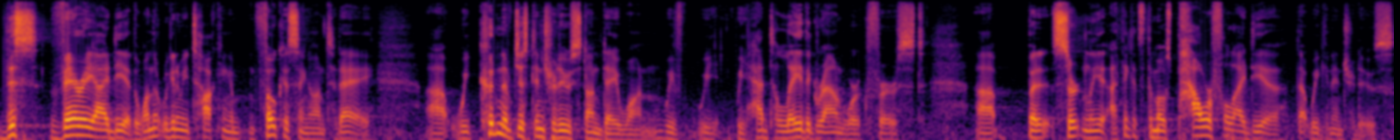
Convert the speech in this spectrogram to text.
this very idea, the one that we're going to be talking and focusing on today, uh, we couldn't have just introduced on day one. We've, we, we had to lay the groundwork first. Uh, but certainly, I think it's the most powerful idea that we can introduce.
